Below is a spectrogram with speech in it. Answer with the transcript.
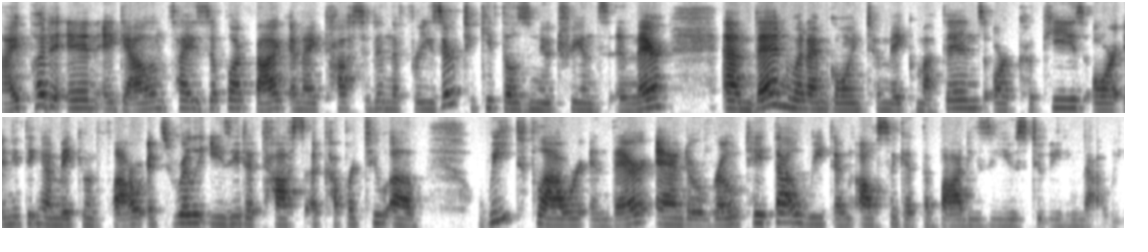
I put it in a gallon size Ziploc bag and I toss it in the freezer to keep those nutrients in there. And then when I'm going to make muffins or cookies or anything I'm making with flour, it's really easy to toss a cup or two of wheat flour in there and rotate that wheat and also get the bodies used to eating that wheat.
